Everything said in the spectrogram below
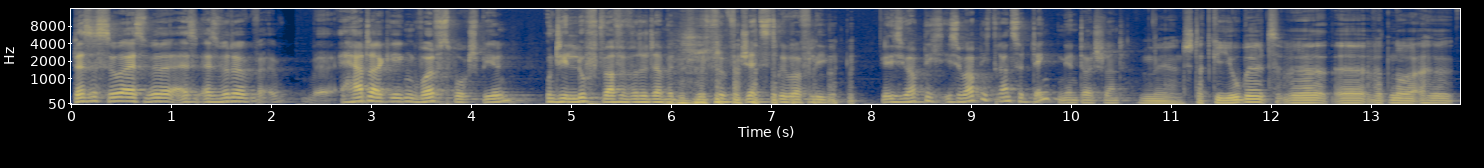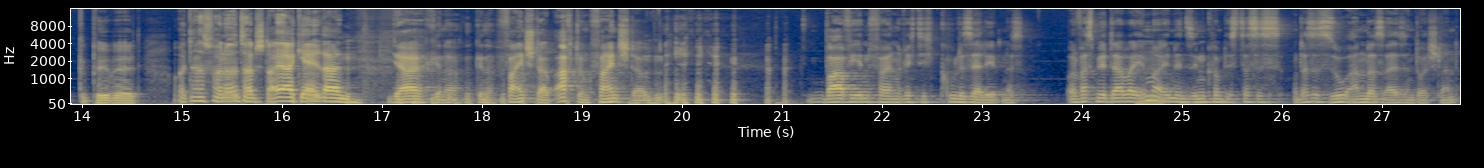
Das ist so, als würde, als, als würde Hertha gegen Wolfsburg spielen und die Luftwaffe würde da mit, mit fünf Jets drüber fliegen. Ist überhaupt, nicht, ist überhaupt nicht dran zu denken in Deutschland. Nee, statt gejubelt wird, äh, wird nur äh, gepöbelt. Und das von unseren Steuergeldern. Ja, genau, genau. Feinstaub. Achtung, Feinstaub. War auf jeden Fall ein richtig cooles Erlebnis. Und was mir dabei immer in den Sinn kommt, ist, dass es, und das ist so anders als in Deutschland,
